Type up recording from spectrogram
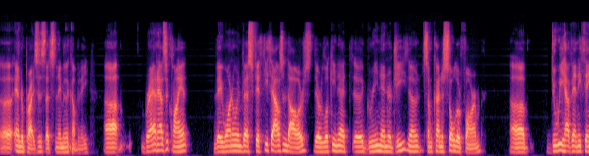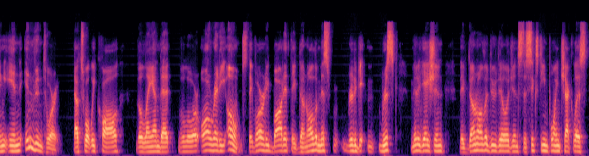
uh, Enterprises, that's the name of the company, uh, Brad has a client. They want to invest fifty thousand dollars. They're looking at uh, green energy, you know, some kind of solar farm. Uh, do we have anything in inventory? That's what we call the land that Valor already owns. They've already bought it. They've done all the mis- risk mitigation. They've done all the due diligence, the 16 point checklist,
